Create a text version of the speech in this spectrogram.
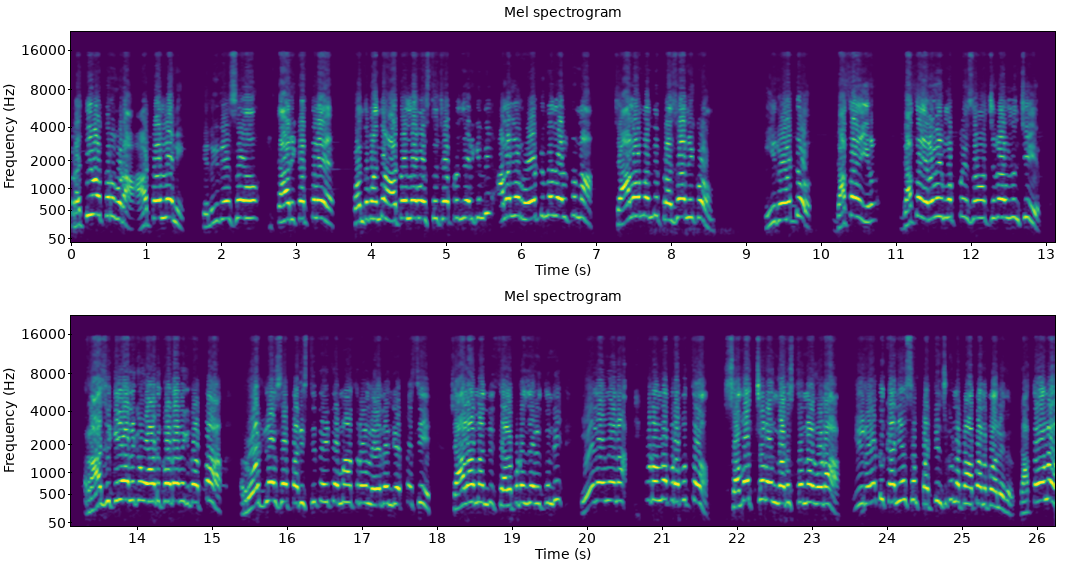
ప్రతి ఒక్కరు కూడా ఆటోల్లోని తెలుగుదేశం కార్యకర్తలే కొంతమంది ఆటోల్లో వస్తూ చెప్పడం జరిగింది. అలాగే రోడ్డు మీద వెళ్తున్న చాలా మంది ప్రజానికం ఈ రోడ్డు గత గత ఇరవై ముప్పై సంవత్సరాల నుంచి రాజకీయాలకు వాడుకోవడానికి తప్ప రోడ్లేసే పరిస్థితి అయితే మాత్రం లేదని చెప్పేసి చాలా మంది తెలపడం జరుగుతుంది. ఏదేమైనా ఇప్పుడున్న ప్రభుత్వం సంవత్సరం గడుస్తున్నా కూడా ఈ రోడ్డు కనీసం పట్టించుకున్న పాపాన పోలేదు. గతంలో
